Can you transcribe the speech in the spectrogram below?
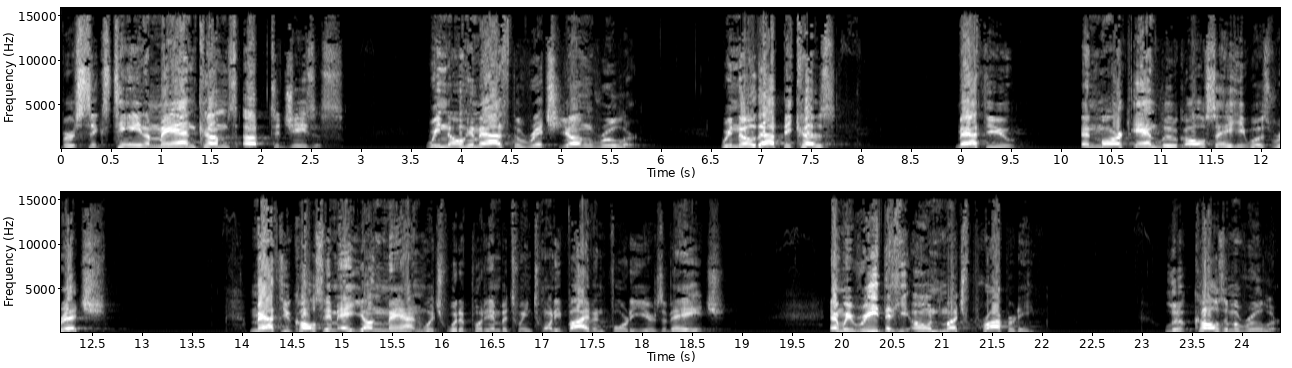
Verse 16, a man comes up to Jesus We know him as the rich young ruler. We know that because Matthew and Mark and Luke all say he was rich. Matthew calls him a young man, which would have put him between 25 and 40 years of age. And we read that he owned much property. Luke calls him a ruler,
